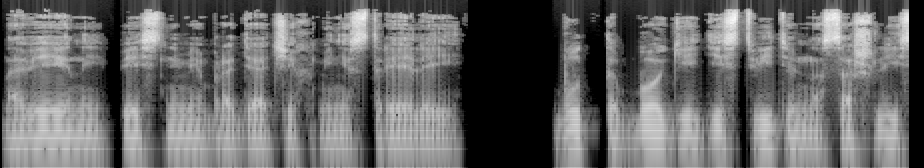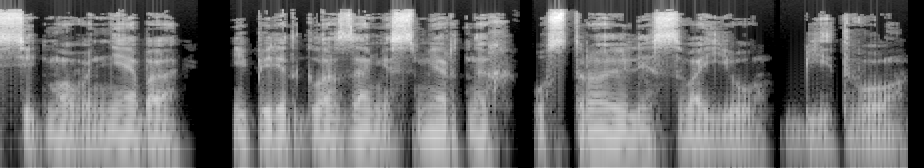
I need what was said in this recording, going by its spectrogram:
навеянной песнями бродячих министрелей. Будто боги действительно сошли с седьмого неба и перед глазами смертных устроили свою битву.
